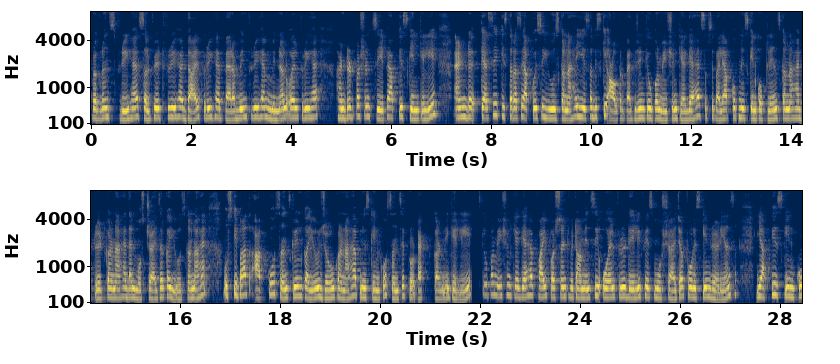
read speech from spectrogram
फ्रेग्रेंस फ्री है सल्फेट फ्री है डाई फ्री है पैराबिन फ्री है मिनरल ऑयल फ्री है हंड्रेड परसेंट सेफ़ है आपकी स्किन के लिए। एंड कैसे, किस तरह से आपको इसे यूज़ करना है, ये सब इसकी आउटर पैकेजिंग के ऊपर मेंशन किया गया है। सबसे पहले आपको अपनी स्किन को क्लेंस करना है ट्रीट करना है देन मॉइस्चराइजर का यूज़ करना है। उसके बाद आपको सनस्क्रीन का यूज़ ज़रूर करना है अपनी स्किन को सन से प्रोटेक्ट करने के लिए। इसके ऊपर मेंशन किया गया है five percent vitamin C oil free daily face moisturiser for skin radiance ये आपकी स्किन को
